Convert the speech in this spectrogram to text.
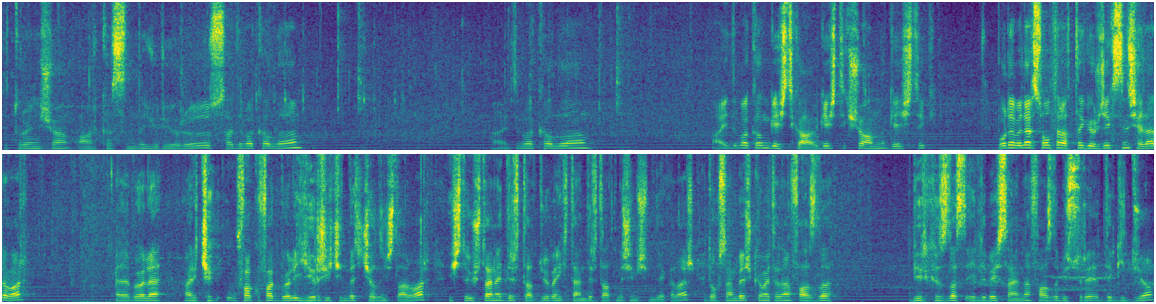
Citroen'in şu an arkasında yürüyoruz. Hadi bakalım. Hadi bakalım. Haydi bakalım geçtik abi. Geçtik şu anlık geçtik. Bu arada beyler sol tarafta göreceksiniz şeyler var. Ee, böyle hani ufak ufak böyle yarış içinde challenge'lar var. İşte 3 tane drift at diyor. Ben 2 tane drift atmışım şimdiye kadar. 95 kilometreden fazla bir hızla 55 saniyeden fazla bir sürede gidiyor.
